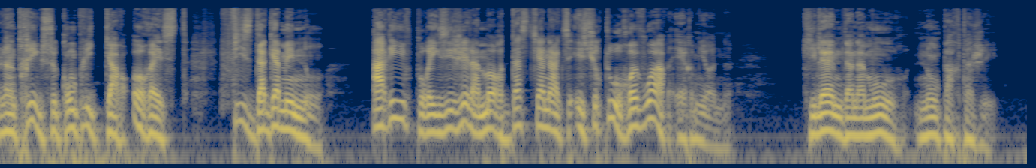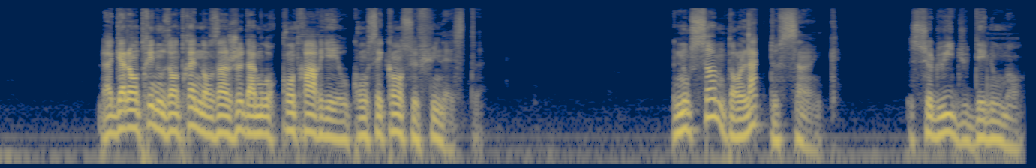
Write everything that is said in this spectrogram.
L'intrigue se complique car Oreste, fils d'Agamemnon, arrive pour exiger la mort d'Astyanax et surtout revoir Hermione, qu'il aime d'un amour non partagé. La galanterie nous entraîne dans un jeu d'amour contrarié aux conséquences funestes. Nous sommes dans l'acte 5, celui du dénouement.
